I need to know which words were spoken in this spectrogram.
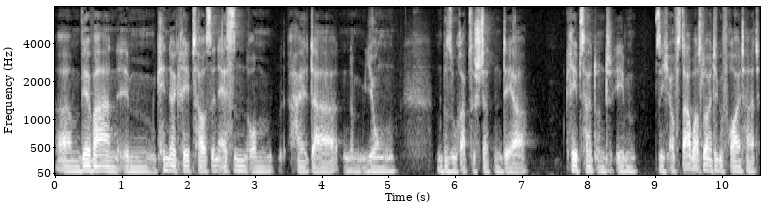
Ähm, wir waren im Kinderkrebshaus in Essen, um halt da einem Jungen einen Besuch abzustatten, der Krebs hat und eben sich auf Star Wars Leute gefreut hat.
